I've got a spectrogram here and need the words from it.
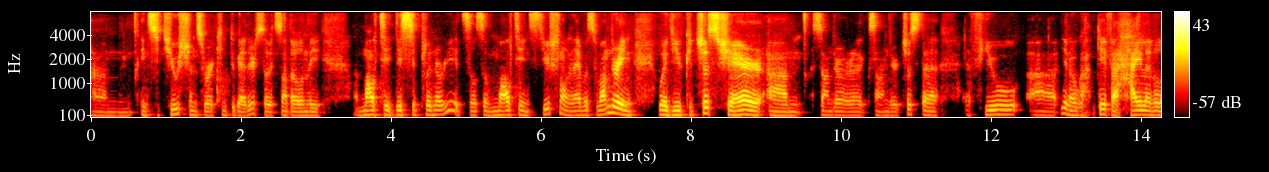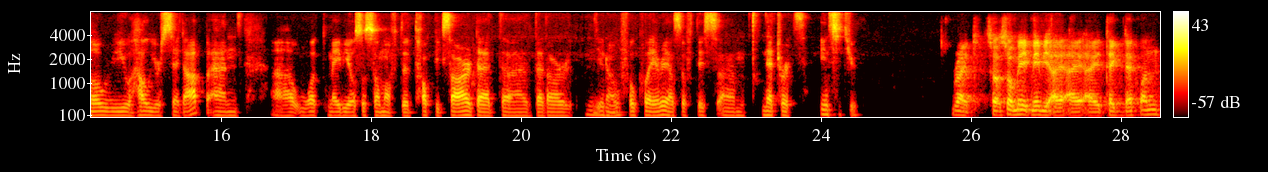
um, institutions working together. So it's not only multidisciplinary, it's also multi-institutional. And I was wondering whether you could just share, um, Sandra or Alexander, just a, a few, uh, you know, give a high level overview how you're set up and uh, what maybe also some of the topics are that uh, that are, you know, focal areas of this um, networks institute. Right. So so may, maybe I, I, I take that one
